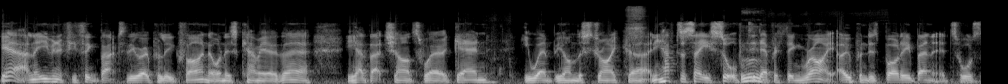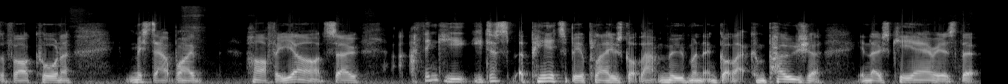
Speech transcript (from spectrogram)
Yeah, and even if you think back to the Europa League final and his cameo there, he had that chance where again he went beyond the striker, and you have to say he sort of mm. did everything right. Opened his body, bent it towards the far corner, missed out by half a yard. So I think he, he does appear to be a player who's got that movement and got that composure in those key areas that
